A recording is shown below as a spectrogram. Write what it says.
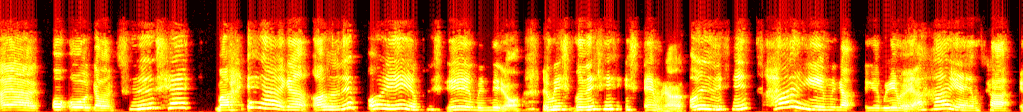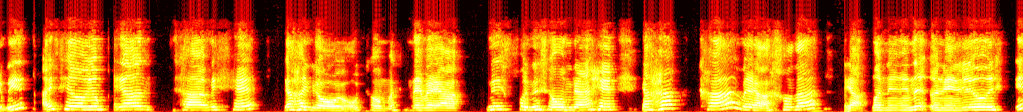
eğer o organ çürürse başka yerden alınıp oraya yapıştırabiliyor. Biz bunu hiç istemiyoruz. Onun için her 20 dakikada bir veya her yarım saatte bir atıyorum yan sabite daha doğru oturmasını veya bir pozisyonda daha sağ veya sola yapmalarını öneriyoruz ki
